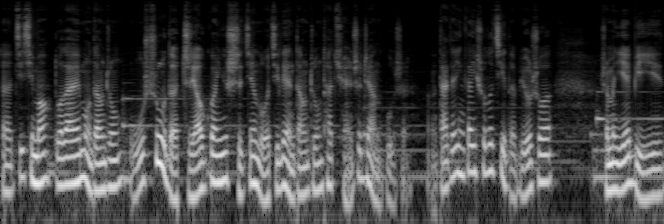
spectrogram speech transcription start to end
呃，机器猫、哆啦 A 梦当中，无数的只要关于时间逻辑链当中，它全是这样的故事，大家应该一说都记得。比如说，什么野比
